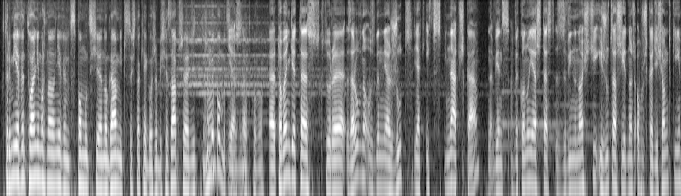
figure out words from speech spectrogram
którymi ewentualnie można, nie wiem, wspomóc się nogami czy coś takiego, żeby się zaprzeć, żeby Mhm, pomóc sobie jasne. dodatkowo. E, To będzie test, który zarówno uwzględnia rzut, jak i wspinaczkę, więc wykonujesz test zwinności i rzucasz jednocześnie, oprócz dziesiątki,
